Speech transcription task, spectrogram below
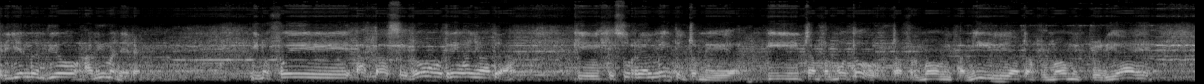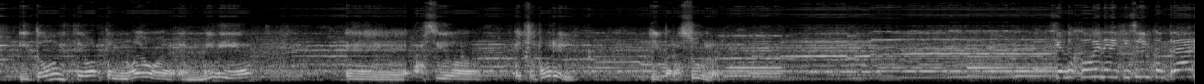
creyendo en Dios a mi manera. Y no fue hasta hace dos o tres años atrás que Jesús realmente entró en mi vida y transformó todo, transformó mi familia, transformó mis prioridades y todo este orden nuevo en mi vida eh, ha sido hecho por Él y para su gloria. Siendo joven es difícil encontrar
